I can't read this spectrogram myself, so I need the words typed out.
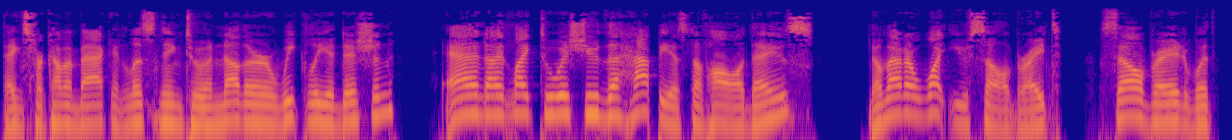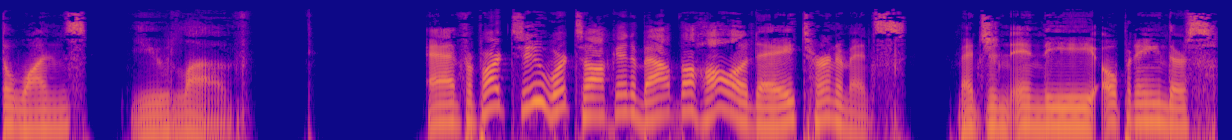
Thanks for coming back and listening to another weekly edition, and I'd like to wish you the happiest of holidays. No matter what you celebrate, celebrate with the ones you love. And for part two, we're talking about the holiday tournaments. Mentioned in the opening, there's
